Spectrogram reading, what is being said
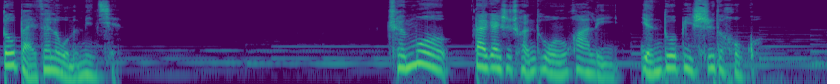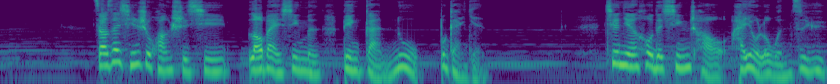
都摆在了我们面前。沉默大概是传统文化里言多必失的后果。早在秦始皇时期，老百姓们便敢怒不敢言。千年后的清朝还有了文字狱，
